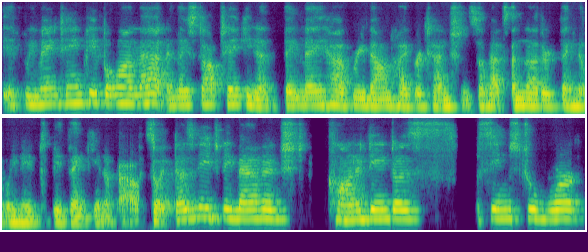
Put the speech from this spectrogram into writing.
if we maintain people on that and they stop taking it, they may have rebound hypertension. So that's another thing that we need to be thinking about. So it does need to be managed. Clonidine does seems to work.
